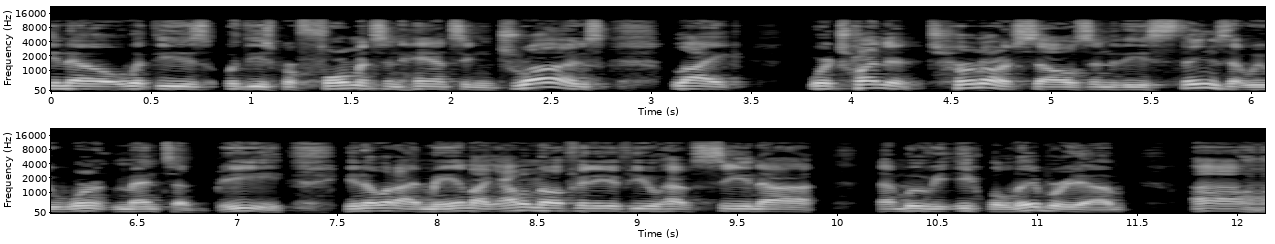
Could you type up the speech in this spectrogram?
you know, with these, with these performance enhancing drugs, like, we're trying to turn ourselves into these things that we weren't meant to be. You know what I mean? Like, I don't know if any of you have seen uh, that movie Equilibrium, uh,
